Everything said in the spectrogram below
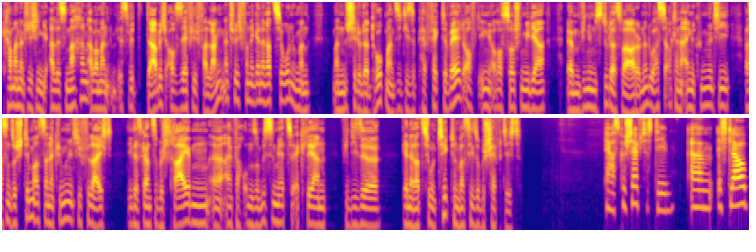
kann man natürlich irgendwie alles machen, aber man, es wird dadurch auch sehr viel verlangt natürlich von der Generation und man, man steht unter Druck, man sieht diese perfekte Welt oft irgendwie auch auf Social Media. Ähm, wie nimmst du das wahr? Oder, ne? Du hast ja auch deine eigene Community. Was sind so Stimmen aus deiner Community vielleicht, die das Ganze beschreiben, äh, einfach um so ein bisschen mehr zu erklären, wie diese Generation tickt und was sie so beschäftigt? Ja, was beschäftigt die? Ähm, ich glaube,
